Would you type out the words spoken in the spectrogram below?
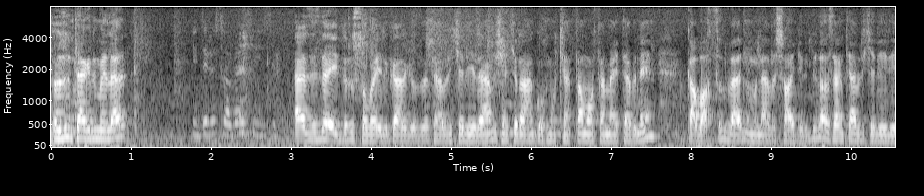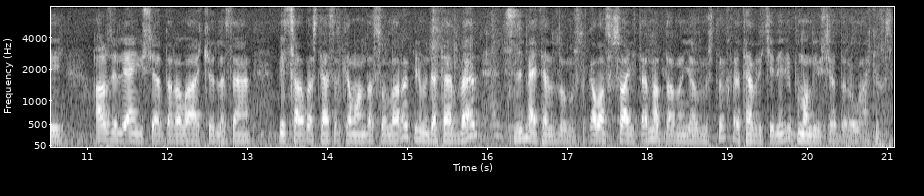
Özün təqdim elə. İdris Əbəzizə. Əzizə İdrisova İlqar qızı təbrik edirəm. Şəkir rayon Qoxma kənd tam orta məktəbinin qabaqcıl və nümunəvi şagirdi. Bir daha səni təbrik edirik. Arzu elə ən yüksək adlara layiq görüləsən. Biz çağdaş təhsil komandası olaraq bir müddət əvvəl sizin məktəbinizdə olmuşduq. Qabaqcıl şagirdlərin adlarını yazmışdıq və təbrik edirik. Bundan da yüksək adlara layiq görüləsən.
